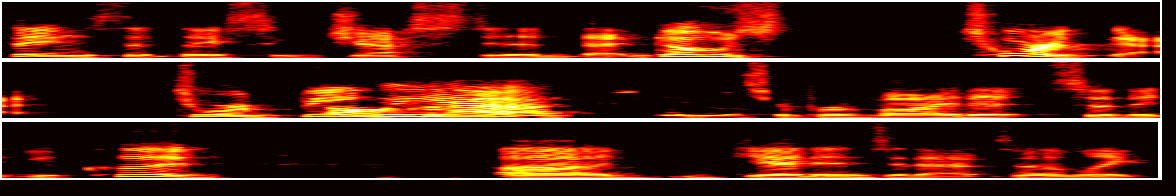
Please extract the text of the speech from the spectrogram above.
things that they suggested that goes toward that toward being oh yeah, to provide it so that you could uh get into that so like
